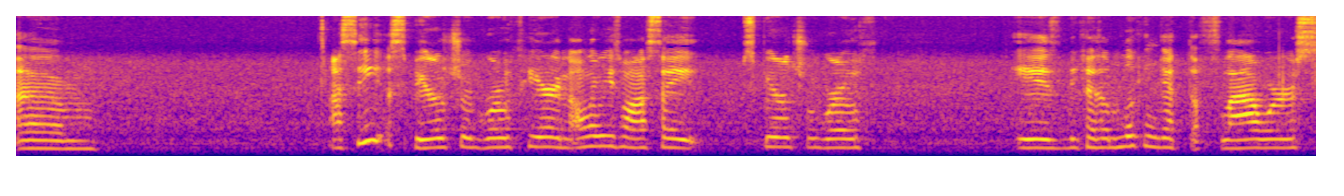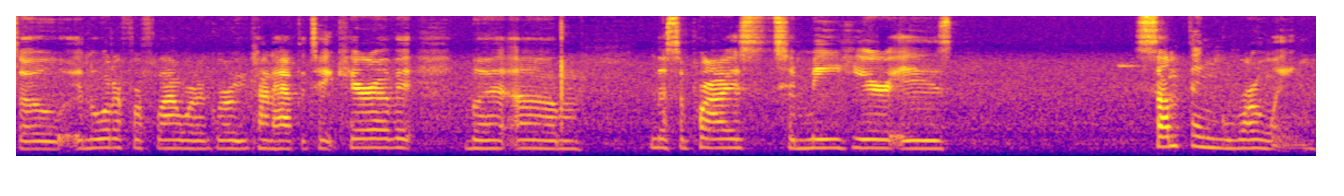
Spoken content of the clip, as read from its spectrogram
Um, I see a spiritual growth here and the only reason why I say spiritual growth is because I'm looking at the flowers so in order for flower to grow you kind of have to take care of it but um, the surprise to me here is something growing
